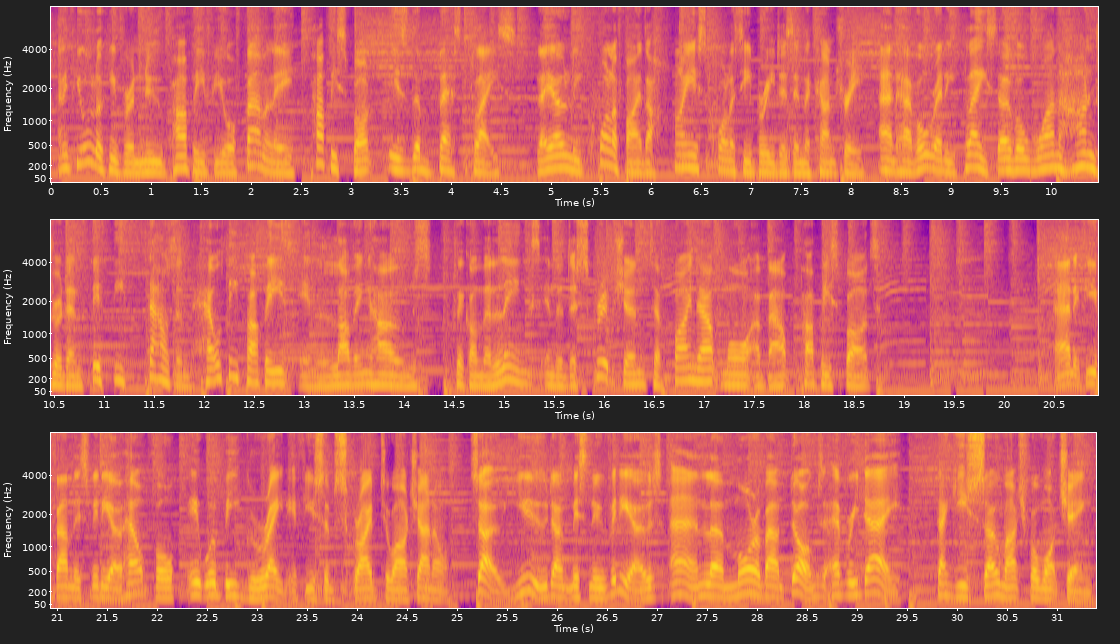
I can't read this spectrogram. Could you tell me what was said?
And if you're looking for a new puppy for your family, Puppy Spot is the best place. They only qualify the highest quality breeders in the country and have already placed over 150,000 healthy puppies in loving homes. Click on the links in the description to find out more about Puppy Spot. And if you found this video helpful, it would be great if you subscribe to our channel so you don't miss new videos and learn more about dogs every day. Thank you so much for watching.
